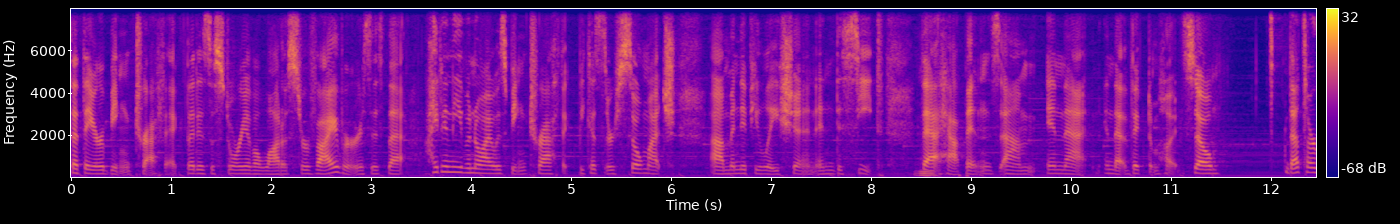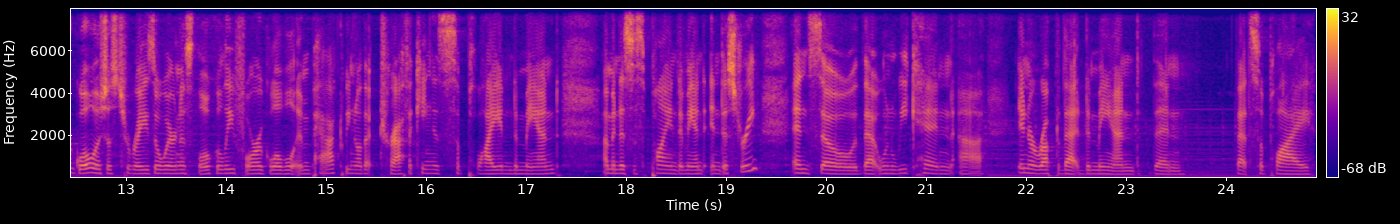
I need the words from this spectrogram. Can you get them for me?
that they are being trafficked. That is the story of a lot of survivors is that I didn't even know I was being trafficked because there's so much uh, manipulation and deceit that happens um, in that in that victimhood. So that's our goal is just to raise awareness locally for a global impact. We know that trafficking is supply and demand. I mean, it's a supply and demand industry, and so that when we can uh, interrupt that demand, then that supply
